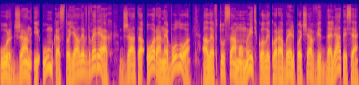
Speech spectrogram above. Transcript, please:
Ур, Джан і Умка стояли в дверях, Джата Ора не було, але в ту саму мить, коли корабель почав віддалятися,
